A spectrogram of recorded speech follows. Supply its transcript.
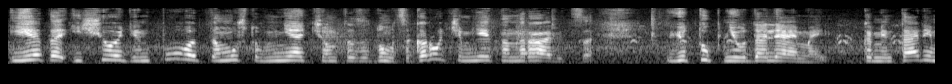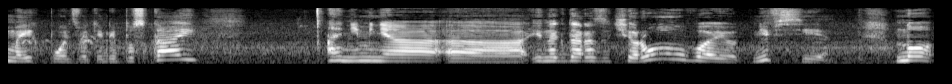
И это еще один повод тому, чтобы мне о чем-то задуматься. Короче, мне это нравится. YouTube не удаляй мои комментарии моих пользователей. Пускай они меня э, иногда разочаровывают, не все. Но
